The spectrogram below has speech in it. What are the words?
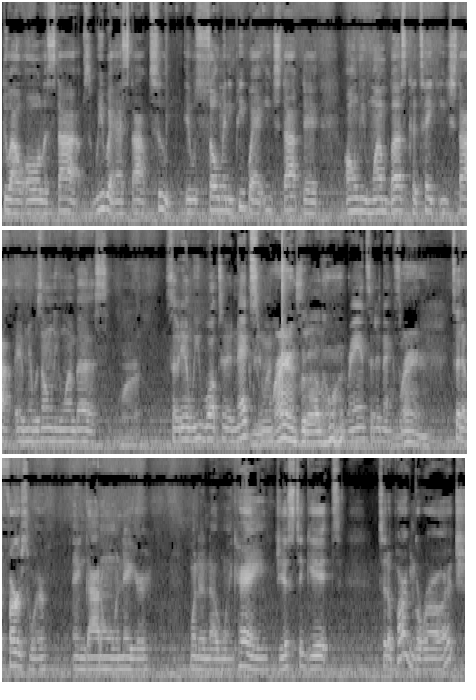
throughout all the stops, we were at stop two. It was so many people at each stop that only one bus could take each stop, and there was only one bus. Right. So then we walked to the next We one, ran to the other one. ran to the next one, Ran. to the first one, and got on there when another one came just to get to the parking garage.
